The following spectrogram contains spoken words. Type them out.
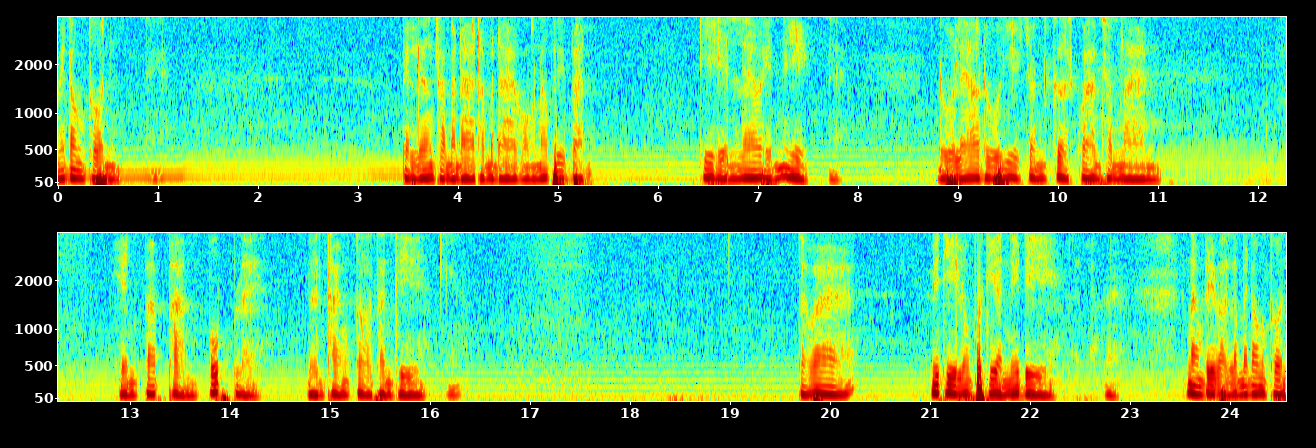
ไม่ต้องทน เป็นเรื่องธรรมดาธรรมดาของนักปฏิบัติ ที่เห็นแล้วเห็นอีก ดูแล้วดูอีกจนเกิดความชำนาญ เห็นปั๊บผ่านปุ๊บเลย เดินทางต่อทันที แต่ว่าวิธีหลวงพ่อเทียนนี่ดี นั่งปฏิบัติแล้วไม่ต้องทน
